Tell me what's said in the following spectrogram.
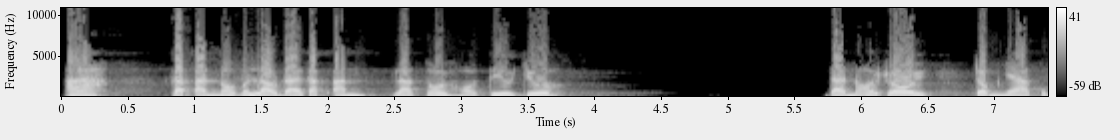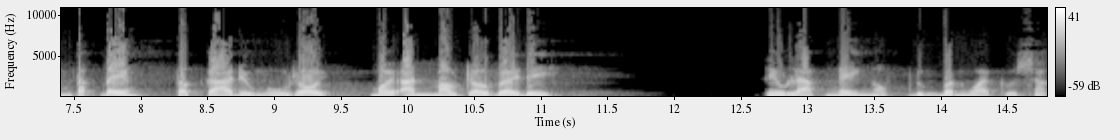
À, các anh nói với lão đại các anh là tôi họ tiêu chưa? Đã nói rồi, trong nhà cũng tắt đèn, tất cả đều ngủ rồi, mời anh mau trở về đi. Tiêu lạc ngây ngốc đứng bên ngoài cửa sắt,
